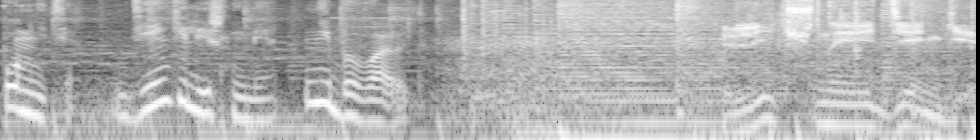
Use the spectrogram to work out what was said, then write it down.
Помните, деньги лишними не бывают. Личные деньги.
